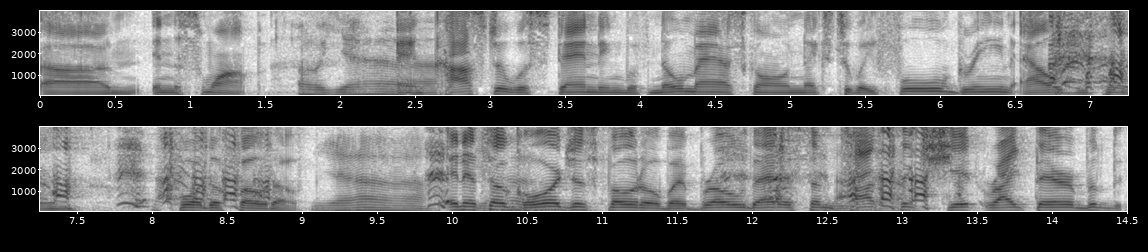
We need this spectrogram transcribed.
um, in the swamp. Oh yeah And Kosta was standing with no mask on next to a full green algae plume for the photo. yeah And it's a gorgeous photo, but bro, that is some toxic shit right there. but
